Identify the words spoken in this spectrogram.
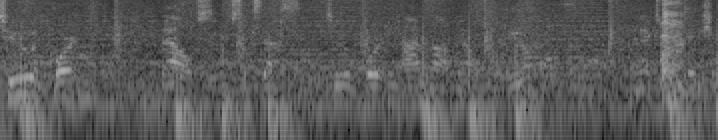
two important valves of success. Two important on and off valves, belief and expectation.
